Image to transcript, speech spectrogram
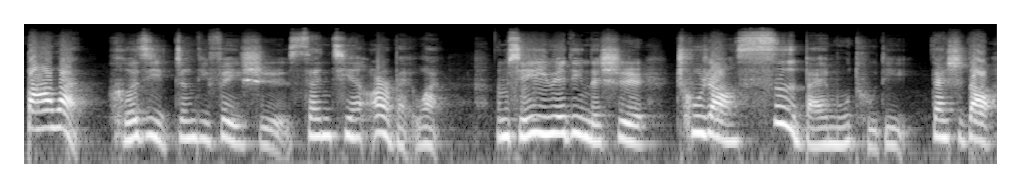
八万，合计征地费是三千二百万。那么协议约定的是出让四百亩土地，但是到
